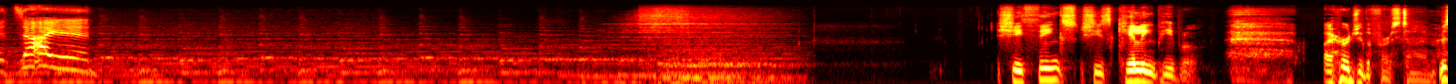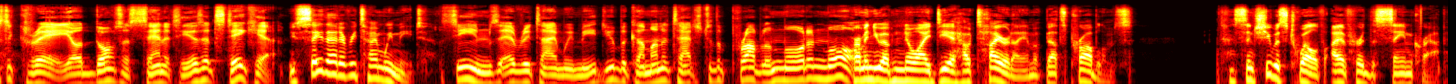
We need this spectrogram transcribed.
They're dying! She thinks she's killing people. I heard you the first time. Mr. Cray, your daughter's sanity is at stake here. You say that every time we meet. Seems every time we meet, you become unattached to the problem more and more. Herman, you have no idea how tired I am of Beth's problems. Since she was 12, I have heard the same crap.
